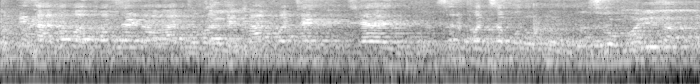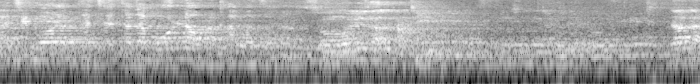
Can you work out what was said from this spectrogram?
तुम्ही जाणं महत्वाचं आहे ना तेव्हा ते ग्रामपंचायतच्या सरपंच बोलवलं सोमवारी जातो त्याची बोर्ड त्याचा त्याचा बोर्ड लावला कामाचा सोमवारी जातो ठीक दादा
